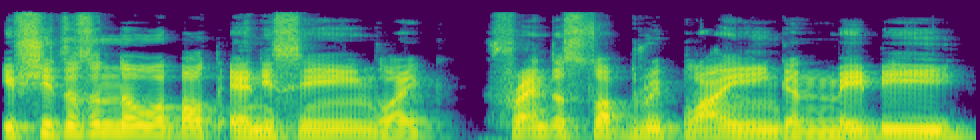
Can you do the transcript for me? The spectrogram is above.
If she doesn't know about anything, like, Frenda stopped replying and maybe...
